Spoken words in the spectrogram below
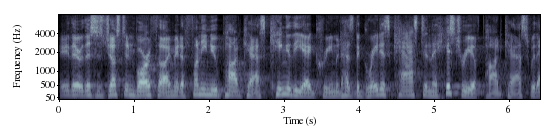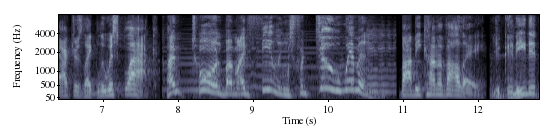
Hey there, this is Justin Bartha. I made a funny new podcast, King of the Egg Cream. It has the greatest cast in the history of podcasts with actors like Lewis Black, I'm torn by my feelings for two women. Bobby Cannavale, You can eat it,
